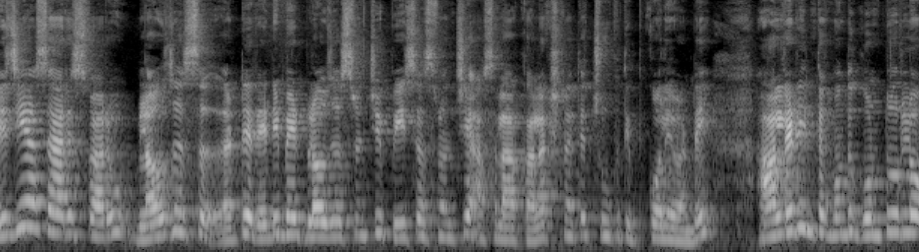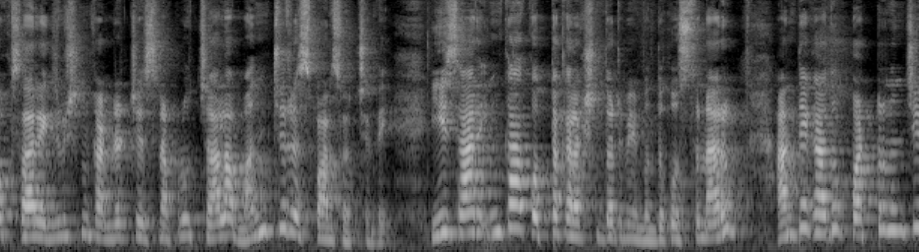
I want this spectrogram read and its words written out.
విజయ శారీస్ వారు బ్లౌజెస్ అంటే రెడీమేడ్ బ్లౌజెస్ నుంచి పీసెస్ నుంచి అసలు ఆ కలెక్షన్ అయితే చూపు తిప్పుకోలేవండి. ఆల్రెడీ ఇంతకుముందు గుంటూరులో ఒకసారి ఎగ్జిబిషన్ కండక్ట్ చేసినప్పుడు చాలా మంచి రెస్పాన్స్ వచ్చింది. ఈసారి ఇంకా కొత్త కలెక్షన్ తోటి మేము ముందుకు వస్తున్నారు. అంతేకాదు పట్టు నుంచి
